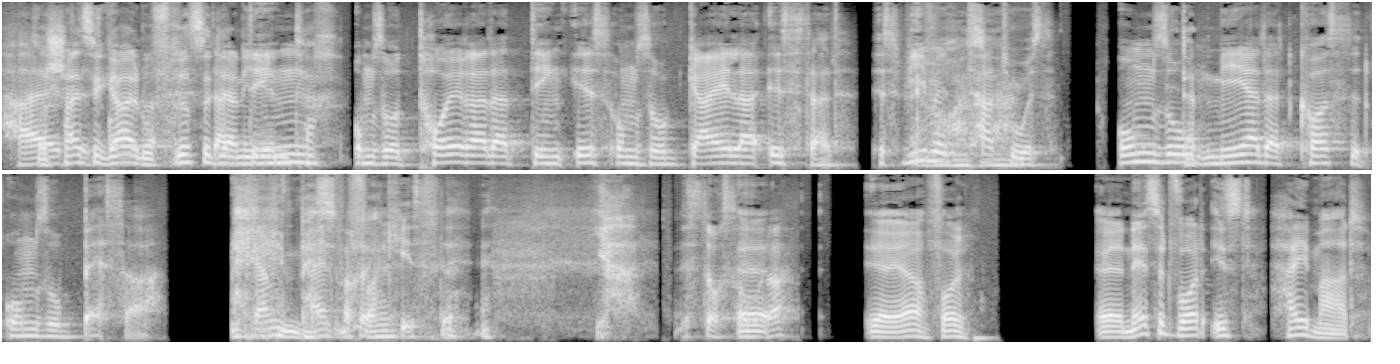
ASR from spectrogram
Haltet so scheißegal, eure, du frisst ja nicht jeden Tag. Umso teurer das Ding ist, umso geiler ist das. Ist wie mit Tattoos. Sagen. Umso das mehr das kostet, umso besser. Ganz einfache Fall. Kiste. Ja, ist doch so, äh, oder? Ja, ja, voll. Äh, nächstes Wort ist Heimat.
